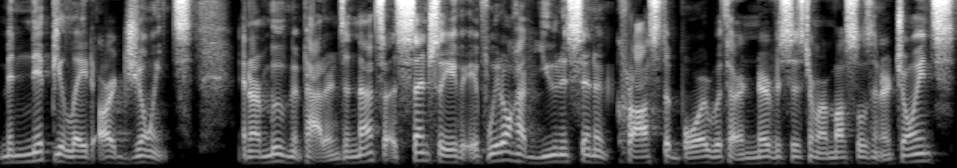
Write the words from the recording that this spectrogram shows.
manipulate our joints and our movement patterns. And that's essentially if, if we don't have unison across the board with our nervous system, our muscles and our joints,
